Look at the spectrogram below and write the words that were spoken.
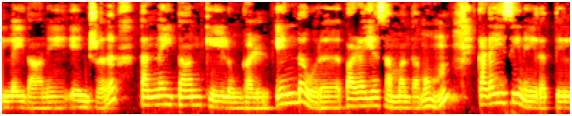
இல்லைதானே என்று தன்னைத்தான் கேளுங்கள். எந்த ஒரு பழைய சம்பந்தமும் கடைசி நேரத்தில்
